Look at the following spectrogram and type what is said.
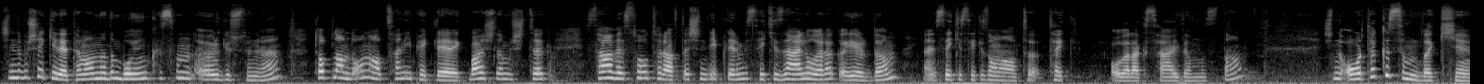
Şimdi bu şekilde tamamladım boyun kısmının örgüsünü. Toplamda 16 tane ip ekleyerek başlamıştık. Sağ ve sol tarafta şimdi iplerimi 8'erli olarak ayırdım. Yani 8 8 16 tek olarak saydığımızda. Şimdi orta kısımdaki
